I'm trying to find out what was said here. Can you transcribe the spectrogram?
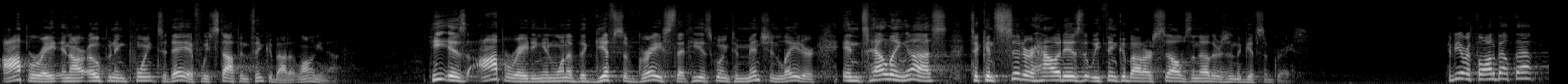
operate in our opening point today if we stop and think about it long enough. He is operating in one of the gifts of grace that he is going to mention later in telling us to consider how it is that we think about ourselves and others in the gifts of grace. Have you ever thought about that?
